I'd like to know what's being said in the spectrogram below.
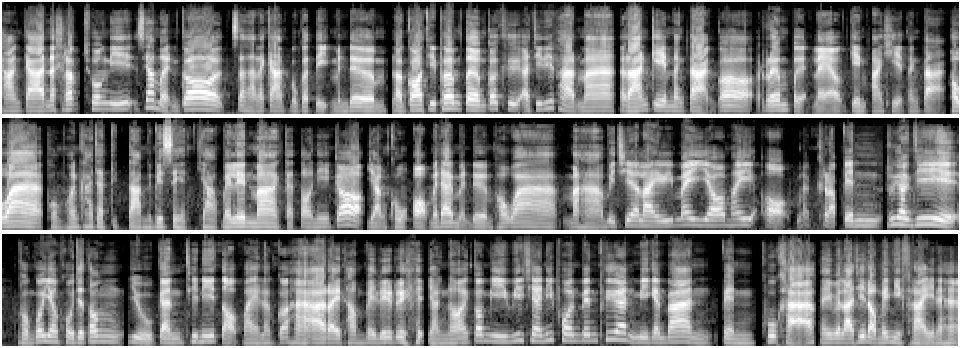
ทางการนะครับ ช่วงนี้เสี่ยเหมือนก็สถานการณ์ปกติเหมือนเดิม แล้วก็ที่เพิ่มเติมก็คืออาทิตย์ที่ผ่านมาร้านเกมต่างๆ ก็เริ่มเปิดแล้วเกมอาร์เคดต่างๆ เพราะว่าผมค่อนข้างจะติดตามเป็นพิเศษอยากไม่เล่นมาก แต่ตอนนี้ก็ยังคงออกไม่ได้เหมือนเดิม เพราะว่ามหาวิทยาลัยไม่ยอมให้ออกนะครับ เป็นเรื่องที่ผมก็ยังคงจะต้องอยู่กันที่นี่ต่อไป แล้วก็หาอะไรทำไปเรื่อยๆ อย่างน้อยก็มีวิทยานิพนธ์เป็นเพื่อนมีกันบ้านเป็นคู่ขาในเวลาที่เราไม่มีใครนะฮะ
